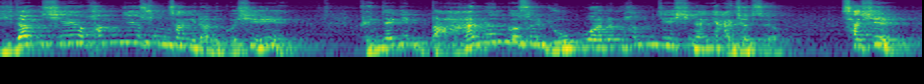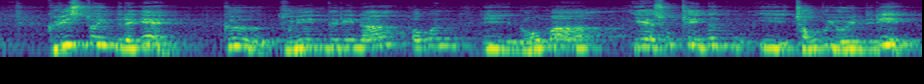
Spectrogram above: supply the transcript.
이 당시에 황제 숭상이라는 것이 굉장히 많은 것을 요구하는 황제 신앙이 아니었어요. 사실 그리스도인들에게 그 군인들이나 혹은 이 로마에 속해 있는 이 정부 요인들이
